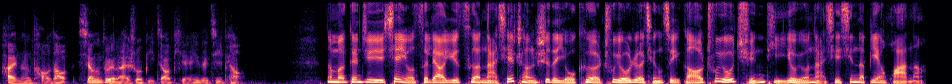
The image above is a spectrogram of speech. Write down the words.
还能淘到相对来说比较便宜的机票。那么，根据现有资料预测，哪些城市的游客出游热情最高？出游群体又有哪些新的变化呢？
